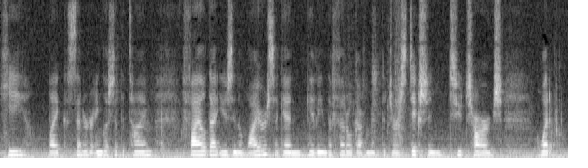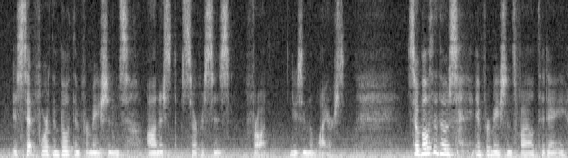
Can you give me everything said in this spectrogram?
He, like Senator English at the time, filed that using the wires, again, giving the federal government the jurisdiction to charge what is set forth in both informations, honest services, fraud, using the wires. So both of those informations filed today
